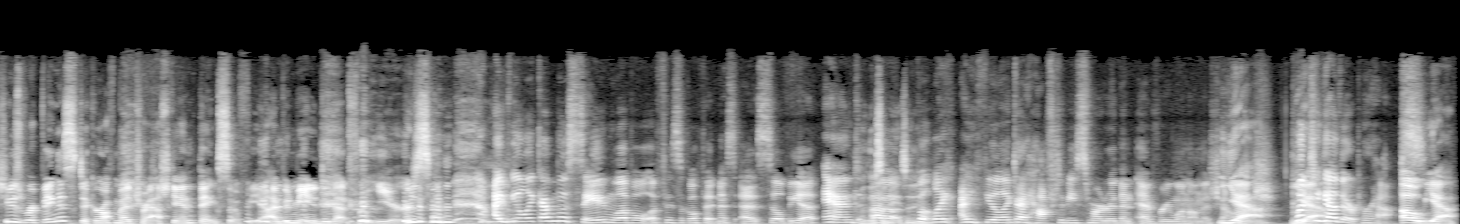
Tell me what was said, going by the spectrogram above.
She was ripping a sticker off my trash can. Thanks, Sophia. I've been meaning to do that for years. I feel like I'm the same level of physical fitness as Sylvia, and Oh, that's uh, amazing. but like I feel like I have to be smarter than everyone on the challenge. Yeah, put yeah. together perhaps. Oh yeah.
